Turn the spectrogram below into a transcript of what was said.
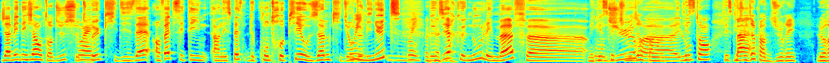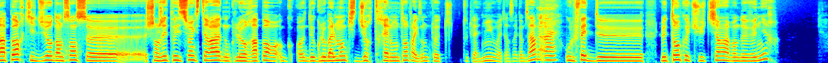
j'avais déjà entendu ce Ouais. truc qui disait, en fait, c'était une- un espèce de contre-pied aux hommes qui durent Oui. deux minutes, Oui. de dire que nous, les meufs, euh, Mais on qu'est-ce que tu veux dure dire par- euh, qu'est-ce- longtemps. Qu'est-ce que Bah- tu veux dire par durer? Le rapport qui dure dans le sens euh, changer de position, etc. Donc le rapport de globalement qui dure très longtemps, par exemple toute la nuit, on va dire ça comme ça. Ouais. Ou le fait de le temps que tu tiens avant de venir?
